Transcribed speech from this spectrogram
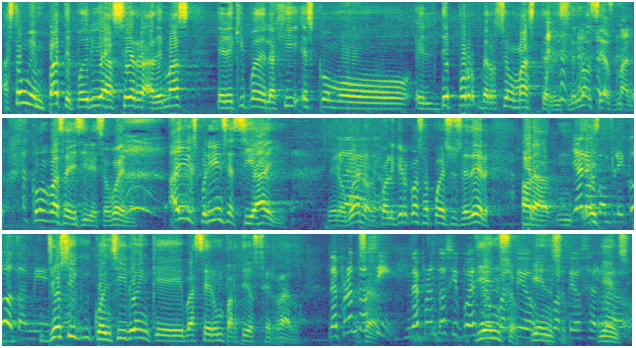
Hasta un empate podría ser. Además, el equipo del Ají es como el Depor versión Master, dice. No seas malo. ¿Cómo vas a decir eso? Bueno, ¿hay experiencia? Sí hay. Pero Claro. bueno, cualquier cosa puede suceder. Ahora, Ya lo es- complicó también. yo sí coincido en que va a ser un partido cerrado. De pronto O sea, sí, de pronto sí puede pienso, ser un partido, un pienso, partido cerrado. pienso.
